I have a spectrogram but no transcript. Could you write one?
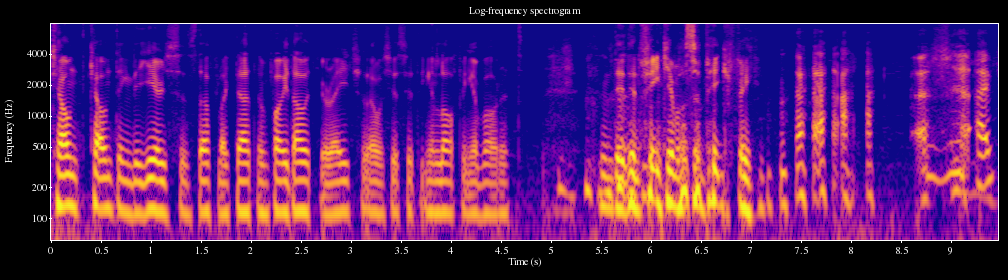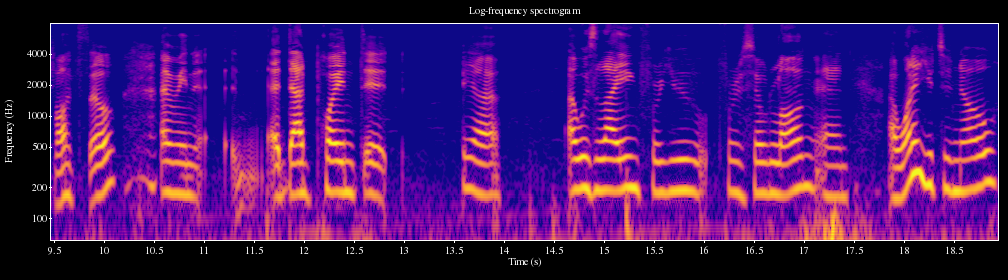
count counting the years and stuff like that and find out your age, and I was just sitting and laughing about it. and didn't think it was a big thing. I thought so. I mean, at that point, it, yeah, I was lying for you for so long, and I wanted you to know,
